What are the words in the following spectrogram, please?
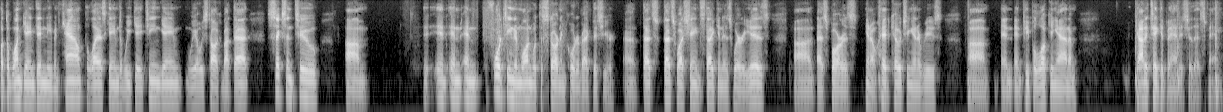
but the one game didn't even count. The last game, the Week 18 game, we always talk about that. Six and two, um, it, and and 14 and one with the starting quarterback this year. Uh, that's that's why Shane Steichen is where he is, uh, as far as you know, head coaching interviews, uh, and and people looking at him got to take advantage of this, man.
